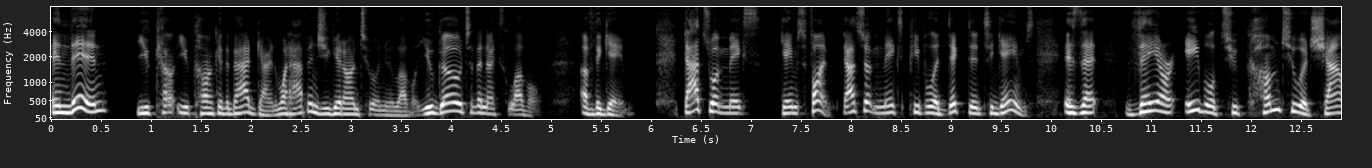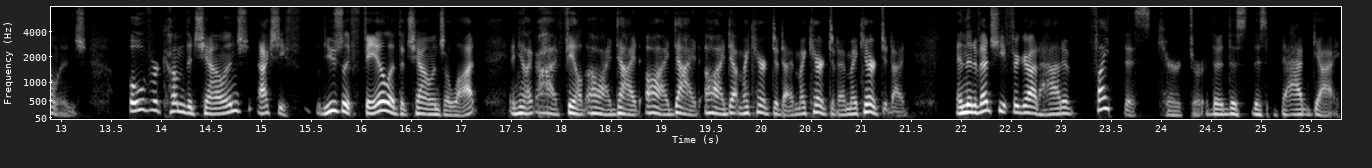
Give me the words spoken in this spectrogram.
And then you, con- you conquer the bad guy. And what happens? You get onto a new level. You go to the next level of the game. That's what makes games fun. That's what makes people addicted to games is that they are able to come to a challenge overcome the challenge, actually usually fail at the challenge a lot. And you're like, oh, I failed. Oh, I died. Oh, I died. Oh, I died. My character died. My character died. My character died. And then eventually you figure out how to fight this character, the, this, this bad guy,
